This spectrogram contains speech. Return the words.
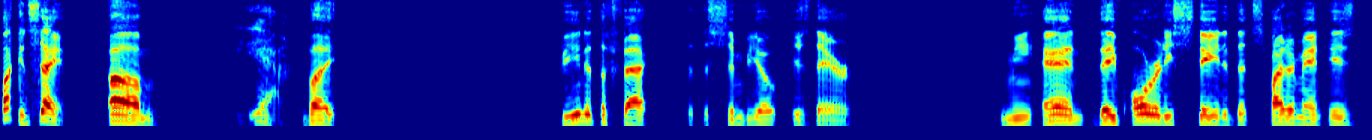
fucking say it. Um Yeah. but being at the fact that the symbiote is there me and they've already stated that spider-man is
